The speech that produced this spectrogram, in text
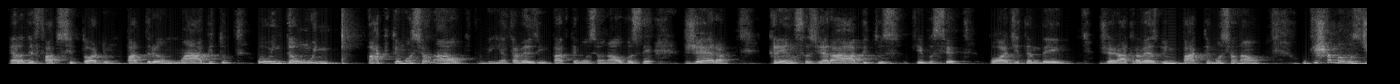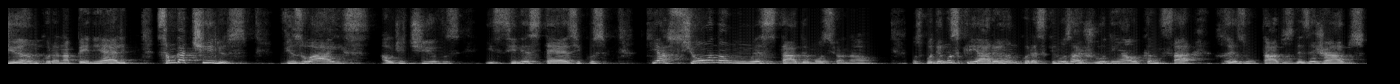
ela de fato se torne um padrão, um hábito, ou então um impacto emocional, que também através do impacto emocional você gera crenças, gera hábitos, que você pode também gerar através do impacto emocional. O que chamamos de âncora na PNL são gatilhos visuais, auditivos e sinestésicos que acionam um estado emocional. Nós podemos criar âncoras que nos ajudem a alcançar resultados desejados,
